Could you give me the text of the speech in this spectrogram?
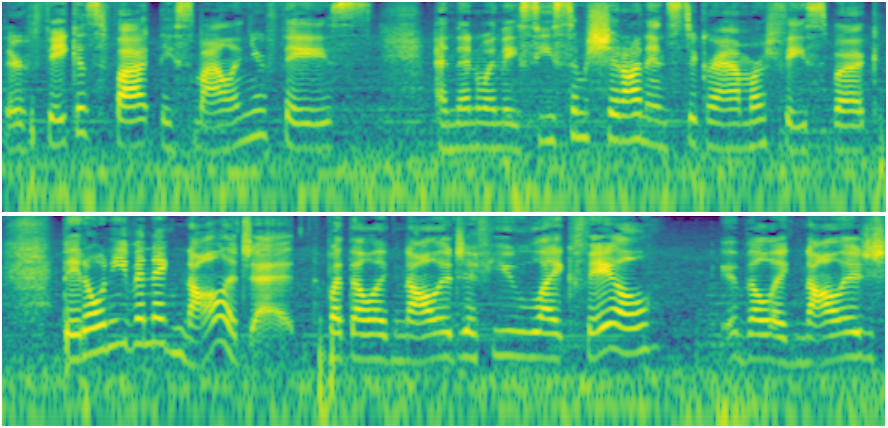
They're fake as fuck. They smile in your face. And then when they see some shit on Instagram or Facebook, they don't even acknowledge it. But they'll acknowledge if you like fail they'll acknowledge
